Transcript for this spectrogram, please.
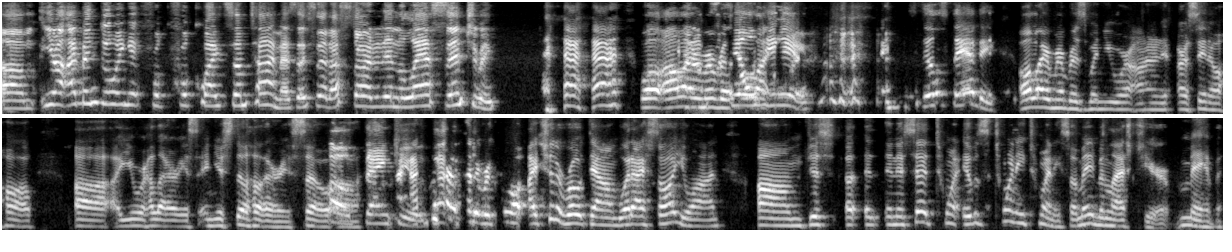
um you know i've been doing it for for quite some time as i said i started in the last century well, all I remember still all here, still standing. All I remember is when you were on Arsenio Hall. Uh, you were hilarious, and you're still hilarious. So, oh, uh, thank you. I, I, I should have wrote down what I saw you on. Um, just uh, and it said 20. It was 2020, so it may have been last year. May have been,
